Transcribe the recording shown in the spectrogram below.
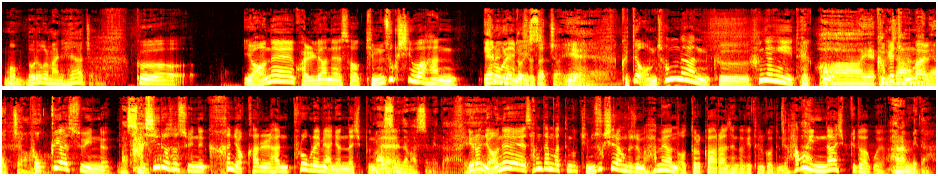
뭐 노력을 많이 해야죠. 그 연애 관련해서 김숙 씨와 한 프로그램이 있었죠. 예. 예. 그때 엄청난 그 흥행이 됐고 아, 예, 그게 정말 많이었죠. 복귀할 수 있는 맞습니다. 다시 일어설 수 있는 큰 역할을 한 프로그램이 아니었나 싶은데 맞습니다, 맞습니다. 예. 이런 연애 상담 같은 거 김숙 씨랑도 좀 하면 어떨까라는 생각이 들거든요. 하고 아, 있나 싶기도 하고요. 안 합니다.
